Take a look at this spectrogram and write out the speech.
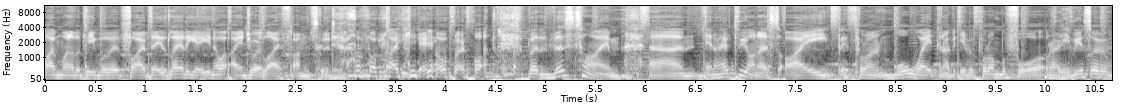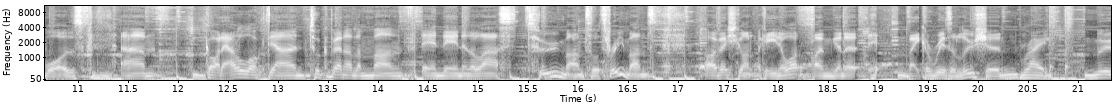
I'm one of the people that five days later go, you know what, I enjoy life. I'm just going to do what I can, what I want. But this time, um, and I have to be honest, I have put on more weight than I've ever put on before. Right. The heaviest I ever was. Um, got out of lockdown, took about another month, and then in the last two months or three months, I've actually gone, okay, you know what, I'm going to make a resolution Right. move,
